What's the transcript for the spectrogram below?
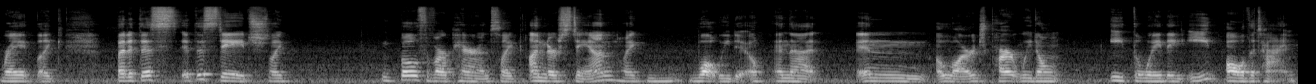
right? Like but at this at this stage, like both of our parents like understand like what we do and that in a large part we don't eat the way they eat all the time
